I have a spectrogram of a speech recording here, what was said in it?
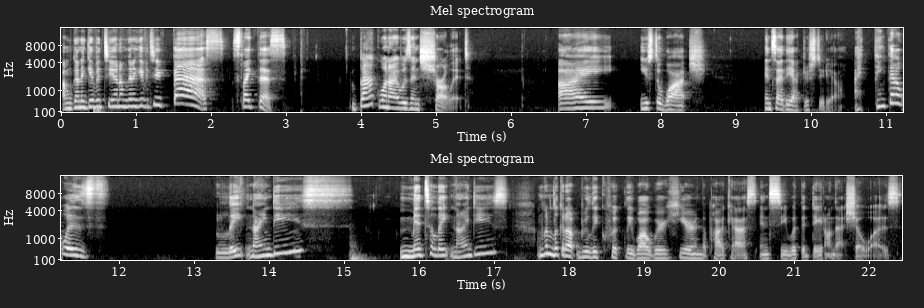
I'm gonna give it to you and I'm gonna give it to you fast. It's like this back when I was in Charlotte, I used to watch Inside the Actor Studio. I think that was late 90s, mid to late 90s. I'm going to look it up really quickly while we're here in the podcast and see what the date on that show was.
